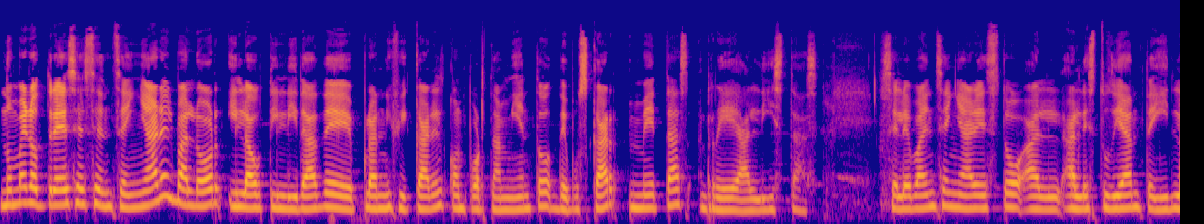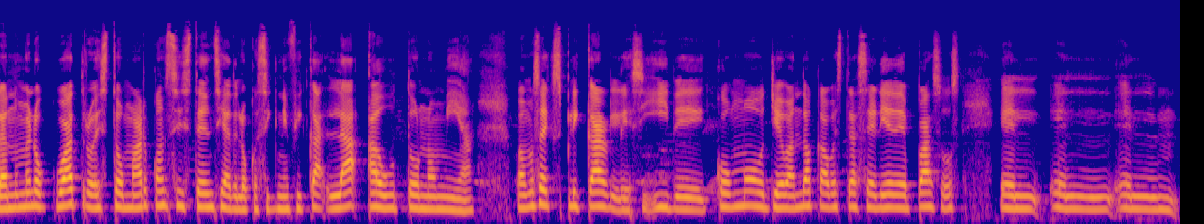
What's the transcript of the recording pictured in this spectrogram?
número tres es enseñar el valor y la utilidad de planificar el comportamiento, de buscar metas realistas. Se le va a enseñar esto al, al estudiante. Y la número cuatro es tomar consistencia de lo que significa la autonomía. Vamos a explicarles y de cómo llevando a cabo esta serie de pasos el, el, el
